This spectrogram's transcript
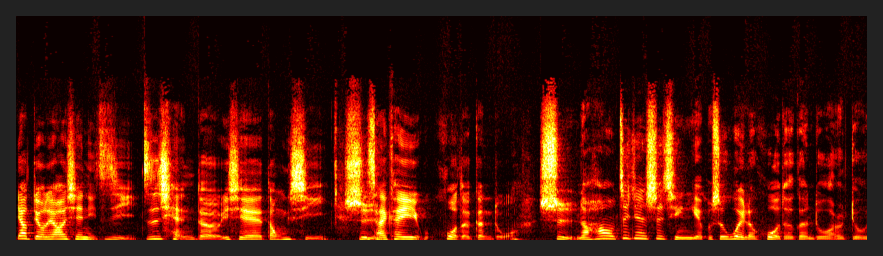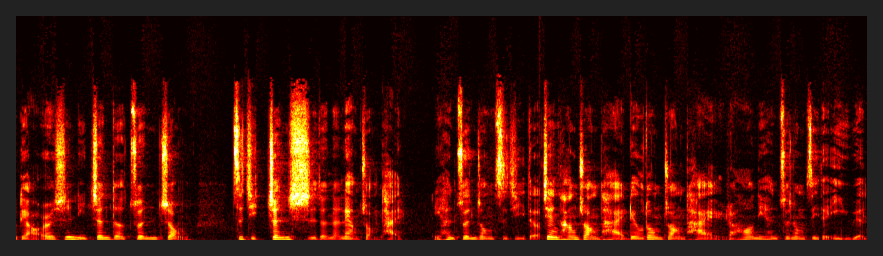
要丢掉一些你自己之前的一些东西，你才可以获得更多。是，然后这件事情也不是为了获得更多而丢掉，而是你真的尊重自己真实的能量状态。你很尊重自己的健康状态、流动状态，然后你很尊重自己的意愿，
